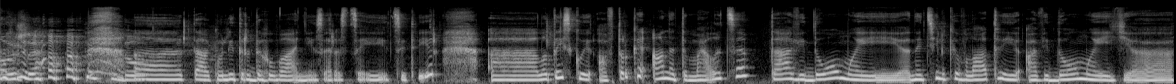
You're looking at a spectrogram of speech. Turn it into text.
А вже? а, так, у літередагуванні зараз цей цей твір а, латиської авторки Анни Темелице та відомий не тільки в Латвії, а відомий е,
